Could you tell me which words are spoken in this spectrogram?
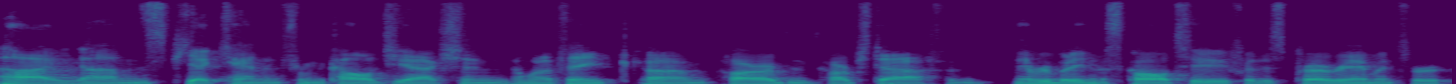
Hi, um, this is Piet Canin from Ecology Action. I want to thank um, CARB and CARB staff and everybody in this call too for this program and for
